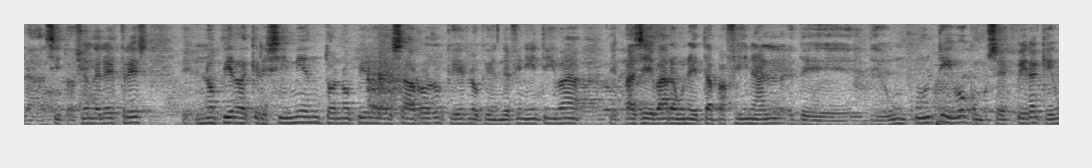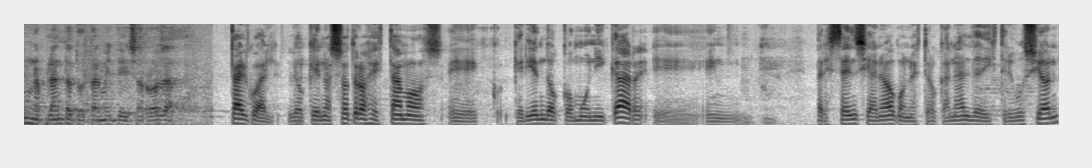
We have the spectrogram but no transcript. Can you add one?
la situación del estrés, eh, no pierda crecimiento, no pierda desarrollo, que es lo que en definitiva eh, va a llevar a una etapa final de, un cultivo como se espera que una planta totalmente desarrollada. Tal cual, lo que nosotros estamos eh, queriendo comunicar en presencia ¿no? con nuestro canal de distribución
